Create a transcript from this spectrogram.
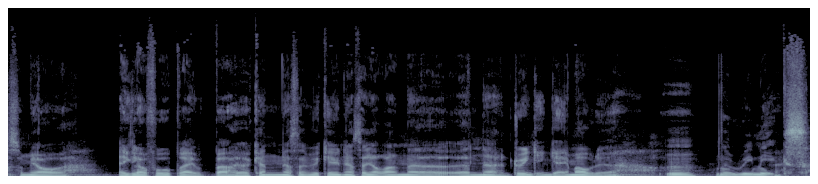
som jag är glad för att upprepa. Jag kan nästan, vi kan ju nästan göra en, eh, en eh, drinking game av det. Mm. En remix.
